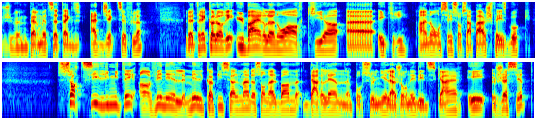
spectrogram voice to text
je vais me permettre cet adjectif-là. Le très coloré Hubert Lenoir qui a euh, écrit, annoncé sur sa page Facebook Sortie limitée en vinyle, 1000 copies seulement de son album Darlene pour souligner la journée des disquaires. Et je cite,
